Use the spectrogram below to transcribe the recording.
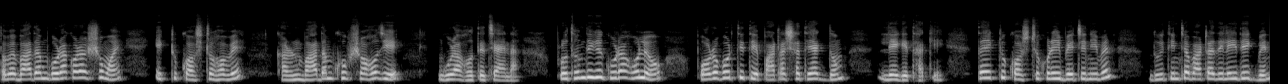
তবে বাদাম গুঁড়া করার সময় একটু কষ্ট হবে, কারণ বাদাম খুব সহজে গুঁড়া হতে চায় না। প্রথম দিকে গুঁড়া হলেও পরবর্তীতে পাটার সাথে একদম লেগে থাকে। তাই একটু কষ্ট করেই বেটে নেবেন। দুই তিনটা বাটা দিলেই দেখবেন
